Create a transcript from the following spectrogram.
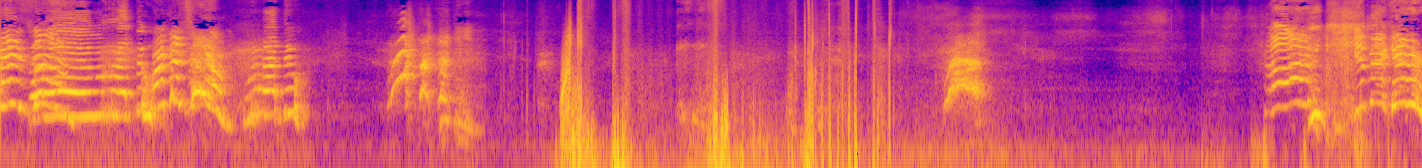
hands down! I can see him! Ah! Get back here!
